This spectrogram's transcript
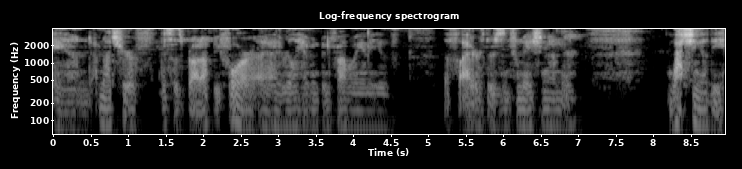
And I'm not sure if this was brought up before. I really haven't been following any of the flat earthers' information on their watching of the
